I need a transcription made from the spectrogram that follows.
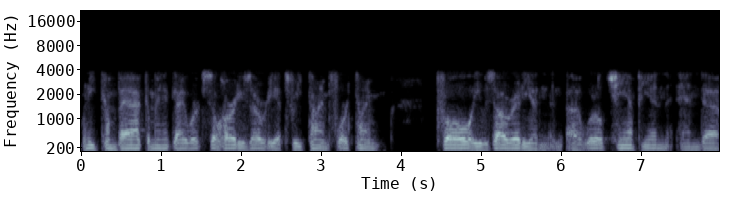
when he'd come back. I mean, the guy worked so hard. He was already a three-time, four-time pro. He was already a, a world champion. And uh,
